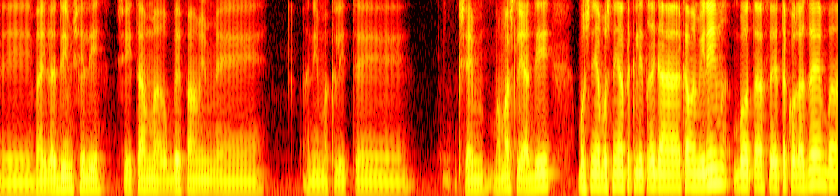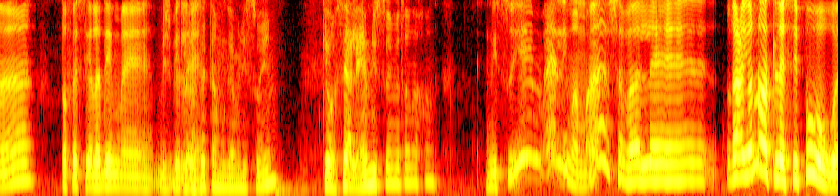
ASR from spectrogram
אה, והילדים שלי, שאיתם הרבה פעמים אה, אני מקליט, אה, כשהם ממש לידי, בוא שנייה, בוא שנייה, תקליט רגע כמה מילים, בוא תעשה את הקול הזה, בוא, תופס ילדים אה, בשביל... אתה אה, עושה איתם גם ניסויים? כאילו, עושה עליהם ניסויים יותר נכון? ניסויים אין לי ממש, אבל uh, רעיונות לסיפור, uh,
